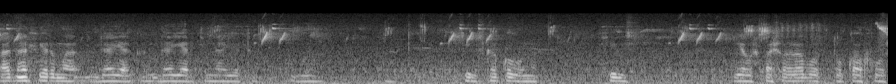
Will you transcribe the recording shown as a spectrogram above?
Одна ферма на это была. 70 какого она? 70. Я уж пошла работать, то колхоз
